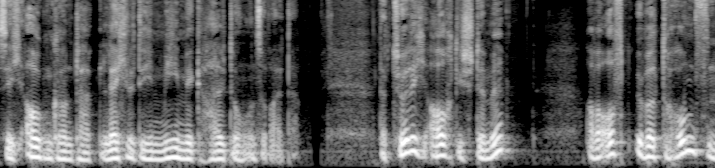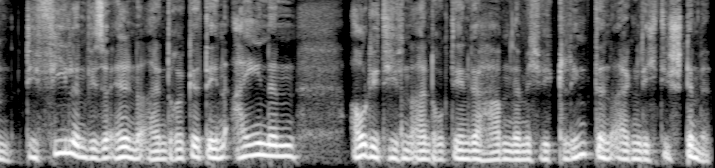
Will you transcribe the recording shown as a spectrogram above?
sehe ich Augenkontakt, lächelt die Mimik, Haltung und so weiter. Natürlich auch die Stimme, aber oft übertrumpfen die vielen visuellen Eindrücke den einen auditiven Eindruck, den wir haben, nämlich wie klingt denn eigentlich die Stimme.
